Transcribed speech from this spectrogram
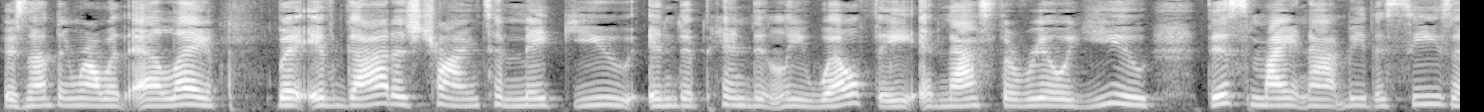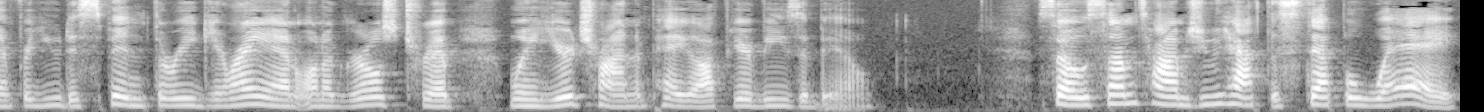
There's nothing wrong with la but if god is trying to make you independently wealthy and that's the real you this might not be the season for you to spend three grand on a girls' trip when you're trying to pay off your visa bill. So sometimes you have to step away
